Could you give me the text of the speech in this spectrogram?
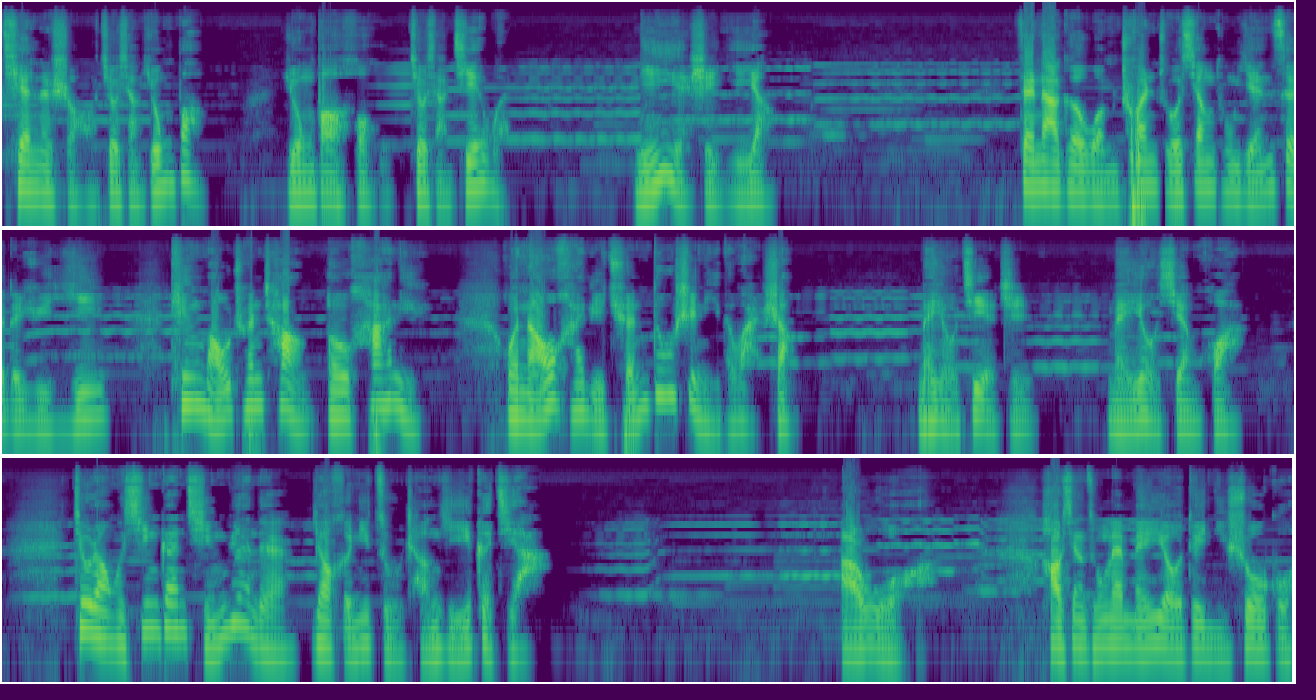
牵了手就想拥抱，拥抱后就想接吻。你也是一样。在那个我们穿着相同颜色的雨衣，听毛川唱《Oh Honey》，我脑海里全都是你的晚上。没有戒指，没有鲜花，就让我心甘情愿的要和你组成一个家。而我，好像从来没有对你说过。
